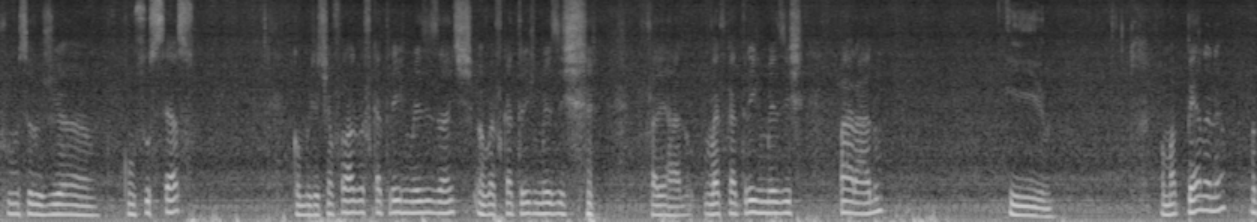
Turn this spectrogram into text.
Foi uma cirurgia com sucesso. Como eu já tinha falado, vai ficar três meses antes, ou vai ficar três meses falei errado, vai ficar três meses parado e é uma pena, né? Uma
